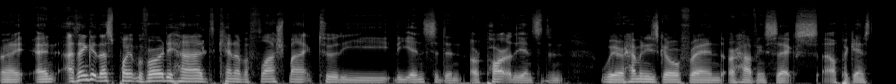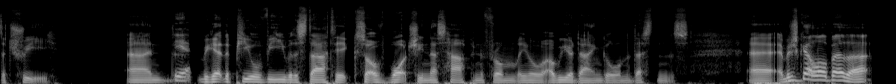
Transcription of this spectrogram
Right, and I think at this point we've already had kind of a flashback to the the incident or part of the incident where him and his girlfriend are having sex up against a tree and yeah. we get the POV with the static sort of watching this happen from you know a weird angle in the distance, uh, and we just get a little bit of that.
